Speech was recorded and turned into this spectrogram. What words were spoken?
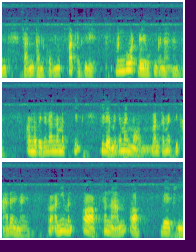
นสันพันคมมันฟัดกับกิเลสมันรวดเร็วขึ้นขนาดนั้นเลยก็เมื่อเป็นเช่นนั้นแล้วมันกิเลสมันจะไม่หมอบ มันจะไม่คิดหายได้ยังไง ก็อันนี้มันออกสนามออกเวที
